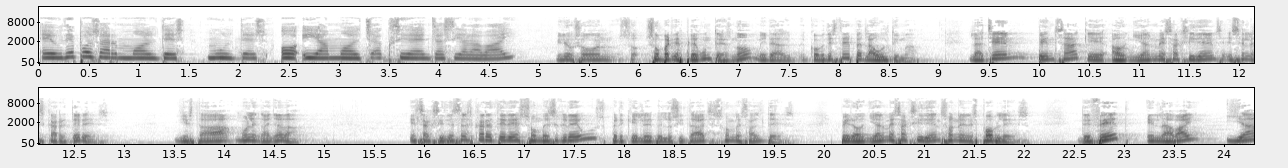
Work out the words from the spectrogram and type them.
Heu de posar moltes multes o hi ha molts accidents així a la vall? Mireu, són, són, són diverses preguntes, no? Mira, conteste per la última. La gent pensa que on hi ha més accidents és en les carreteres i està molt enganyada els accidents a les carreteres són més greus perquè les velocitats són més altes, però on hi ha més accidents són en els pobles. De fet, en la vall hi ha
